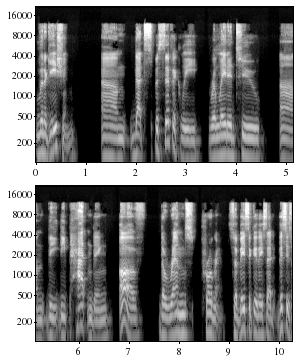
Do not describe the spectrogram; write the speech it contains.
litigation um, that's specifically related to um, the the patenting of the REMS program. So basically, they said this is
